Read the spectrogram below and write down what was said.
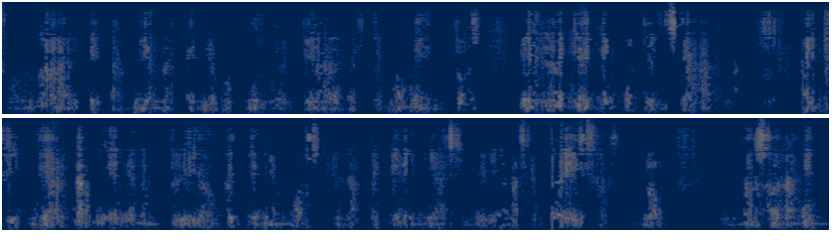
formal, que también la tenemos muy volteada en estos momentos, es la que hay que potenciarla. Hay que cuidar también el empleo que tenemos en las pequeñas y medianas empresas, no, no solamente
